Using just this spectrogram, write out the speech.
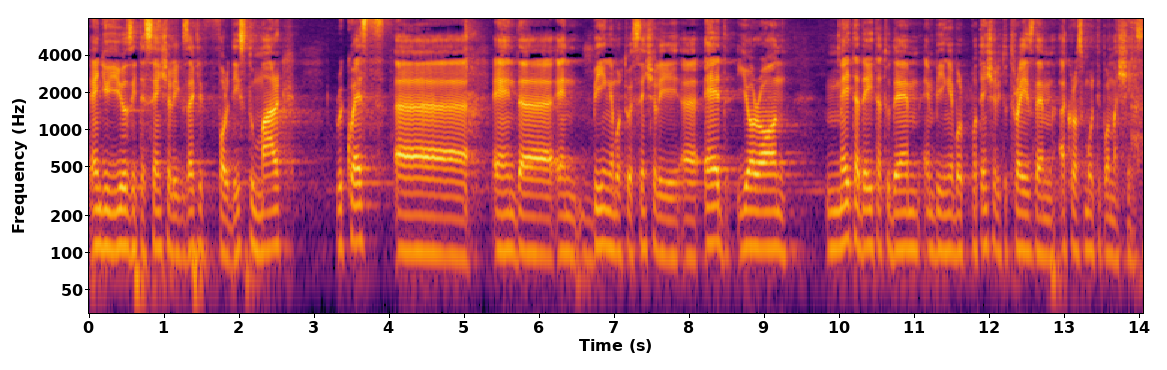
and you use it essentially exactly for this to mark requests uh, and uh, and being able to essentially uh, add your own metadata to them and being able potentially to trace them across multiple machines.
